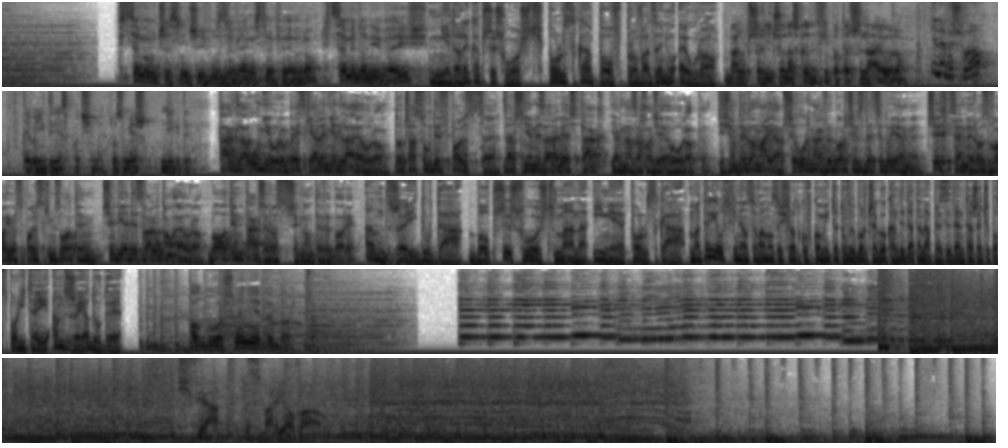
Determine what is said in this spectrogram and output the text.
Chcemy uczestniczyć w uzdrawianiu strefy euro. Chcemy do niej wejść. Niedaleka przyszłość. Polska po wprowadzeniu euro. Bank przeliczył nasz kredyt hipoteczny na euro. Ile wyszło? Tego nigdy nie spłacimy, rozumiesz? Nigdy. Tak dla Unii Europejskiej, ale nie dla euro. Do czasu, gdy w Polsce zaczniemy zarabiać tak, jak na zachodzie Europy. 10 maja przy urnach wyborczych zdecydujemy, czy chcemy rozwoju z polskim złotym, czy biedy z walutą euro. Bo o tym także rozstrzygną te wybory. Andrzej Duda, bo przyszłość ma na imię Polska. Materiał sfinansowano ze środków Komitetu Wyborczego kandydata na prezydenta Rzeczypospolitej Andrzeja Dudy. Ogłoszenie wyborcze. Świat zwariował.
